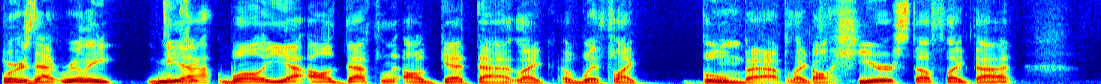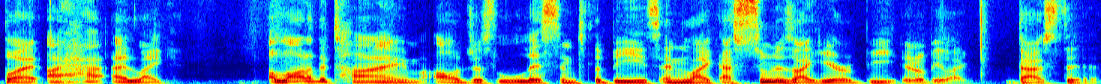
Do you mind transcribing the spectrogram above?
or is that really music? Yeah, well, yeah, I'll definitely I'll get that like uh, with like boom bap, like I'll hear stuff like that, but I ha- I like a lot of the time I'll just listen to the beats and like as soon as I hear a beat, it'll be like that's the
